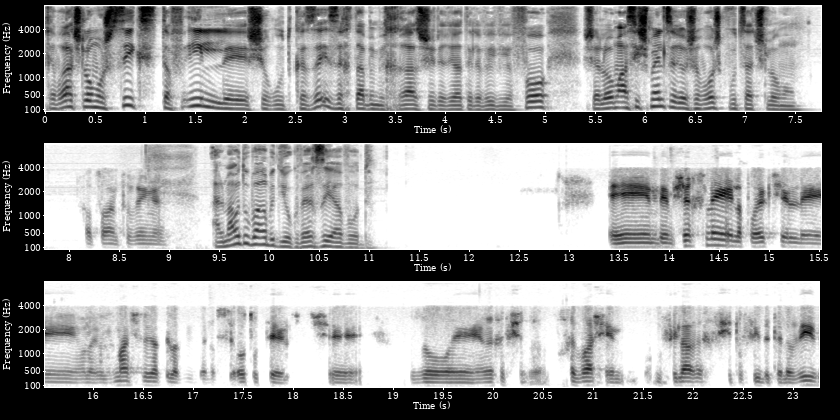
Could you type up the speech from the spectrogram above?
חברת שלמה סיקס תפעיל אה, שירות כזה, היא זכתה במכרז של עיריית תל אביב-יפו. שלום, אסי שמלצר, יושב ראש קבוצת שלמה. צהריים טובים. על מה מדובר בדיוק ואיך זה יעבוד? אה, בהמשך לפרויקט של, אה, או ליוזמה של עיריית תל אביב בנושא אוטוטל, שזו רכב, חברה שמפעילה רכב שיתופי בתל אביב,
